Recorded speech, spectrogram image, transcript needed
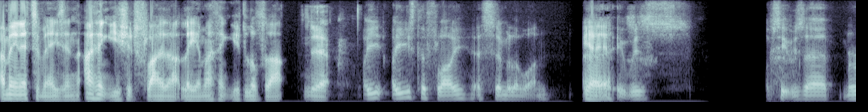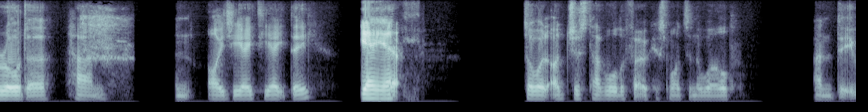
I mean, it's amazing. I think you should fly that, Liam. I think you'd love that. Yeah, I, I used to fly a similar one. Yeah, Uh, yeah. It was obviously it was a Marauder Han and IG88D. Yeah, yeah. So I'd, I'd just have all the focus mods in the world, and it,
